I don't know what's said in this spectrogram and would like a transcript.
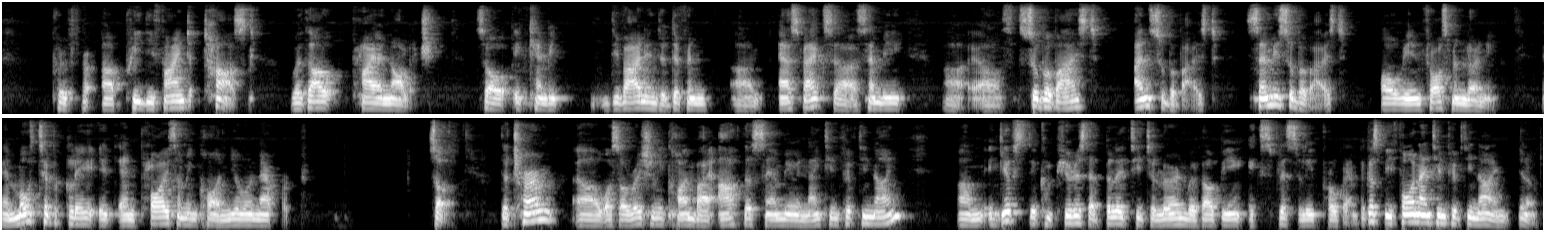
pre uh, predefined tasks without prior knowledge. So it can be divided into different um, aspects, uh, semi uh, uh supervised, unsupervised, semi-supervised, or reinforcement learning. And most typically, it employs something called a neural network. So the term uh, was originally coined by Arthur Samuel in 1959. Um, it gives the computers the ability to learn without being explicitly programmed. Because before 1959, you know,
